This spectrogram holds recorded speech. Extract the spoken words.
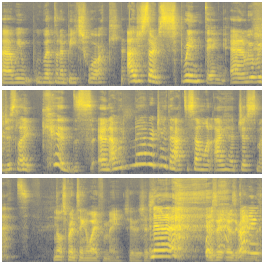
uh, we, we went on a beach walk. I just started sprinting and we were just like kids. And I would never do that to someone I had just met. Not sprinting away from me. She was just. No, no, no. It was a, it was a game.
